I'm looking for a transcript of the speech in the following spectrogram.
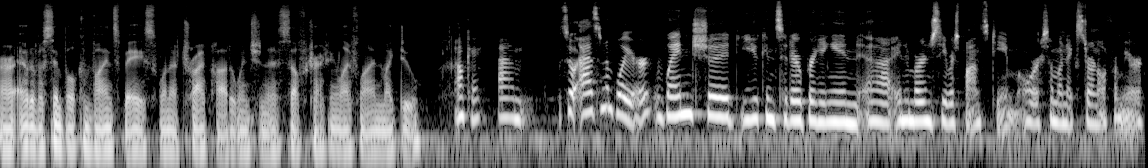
or out of a simple confined space when a tripod, a winch, and a self-retracting lifeline might do? Okay. Um, so, as an employer, when should you consider bringing in uh, an emergency response team or someone external from your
